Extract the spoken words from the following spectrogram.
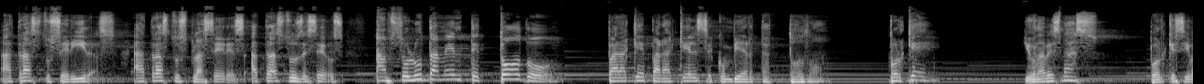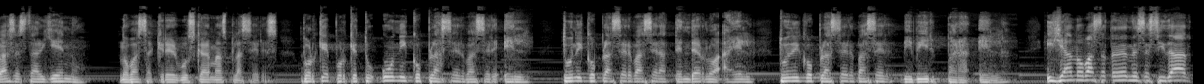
Atrás tus heridas, atrás tus placeres, atrás tus deseos. Absolutamente todo. ¿Para qué? Para que Él se convierta todo. ¿Por qué? Y una vez más, porque si vas a estar lleno, no vas a querer buscar más placeres. ¿Por qué? Porque tu único placer va a ser Él. Tu único placer va a ser atenderlo a Él. Tu único placer va a ser vivir para Él. Y ya no vas a tener necesidad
